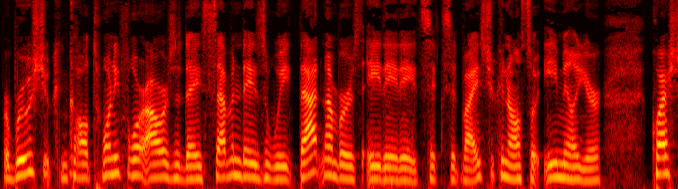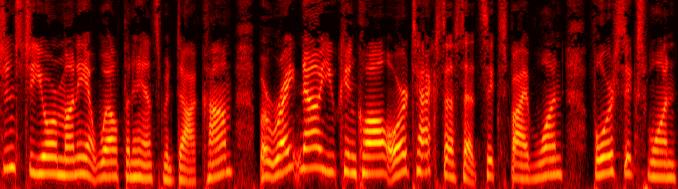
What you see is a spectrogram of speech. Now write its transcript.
for Bruce, you can call 24 hours a day, seven days a week. That number is 8886 Advice. You can also email your questions to your money at wealthenhancement.com. But right now, you can call or text us at 651 461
